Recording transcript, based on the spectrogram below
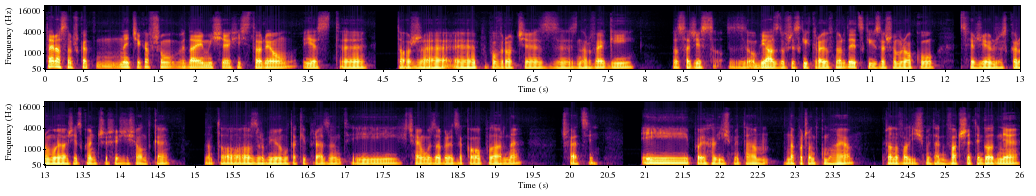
Teraz na przykład najciekawszą wydaje mi się historią jest y, to, że y, po powrocie z, z Norwegii, w zasadzie z, z objazdu wszystkich krajów nordyckich w zeszłym roku, stwierdziłem, że skoro mój ojciec kończy 60, no to zrobimy mu taki prezent i chciałem go zabrać za koło polarne w Szwecji. I pojechaliśmy tam na początku maja. Planowaliśmy tak 2-3 tygodnie.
